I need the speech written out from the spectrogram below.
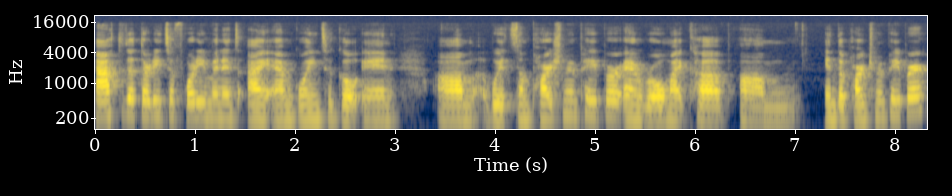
After the 30 to 40 minutes, I am going to go in um, with some parchment paper and roll my cup um, in the parchment paper.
